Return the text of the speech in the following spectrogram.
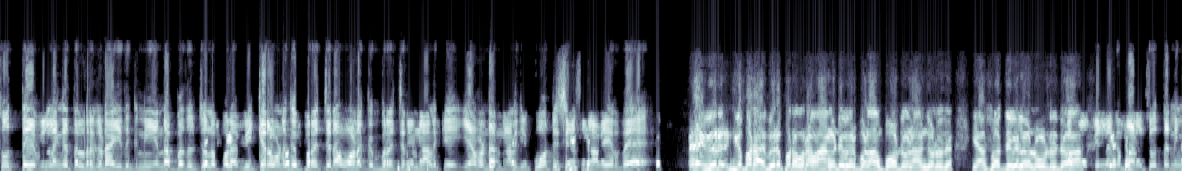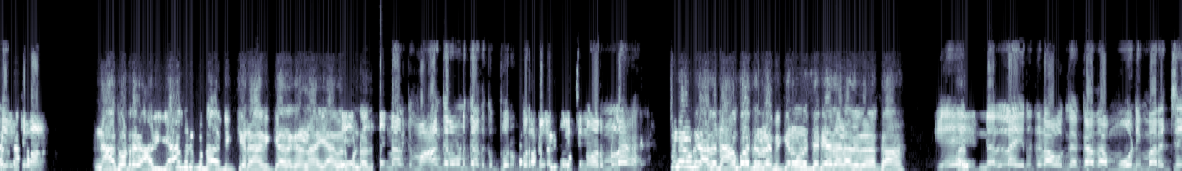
சொத்தே வில்லங்கத்தில் இருக்குடா இதுக்கு நீ என்ன பதில் சொல்ல போற? விக்கிறவனுக்கு பிரச்சனை உனக்கும் பிரச்சனை நாளைக்கு. எவன்டா நாளைக்கு கோர்ட்டு ஸ்டேஷன் அலையிறது? ஏய் விரு இங்க பாரு விருப்பம் கூட வாங்கிட்டு விருப்பம் போட்டு நான் சொல்றது. என் சொத்து விலங்கு விட்டுட்டோம் சொத்தை நீங்க விற்கலாம் நான் சொல்றேன் அது ஏன் விருப்பம் தான் விக்கிறேன்? விற்காதக்க நான் ஏன் விருப்பம் வாங்குறவனுக்கு அதுக்கு பொறுப்பு இருக்குல்ல பிரச்சனை வரும்ல? அதை நான் பாத்துக்கிறேன் விக்கிறவனுக்கு தெரியாதாடா அது விளக்கம் ஏய் நல்லா இருக்குடா உங்க கதை. மூடி மறைச்சு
